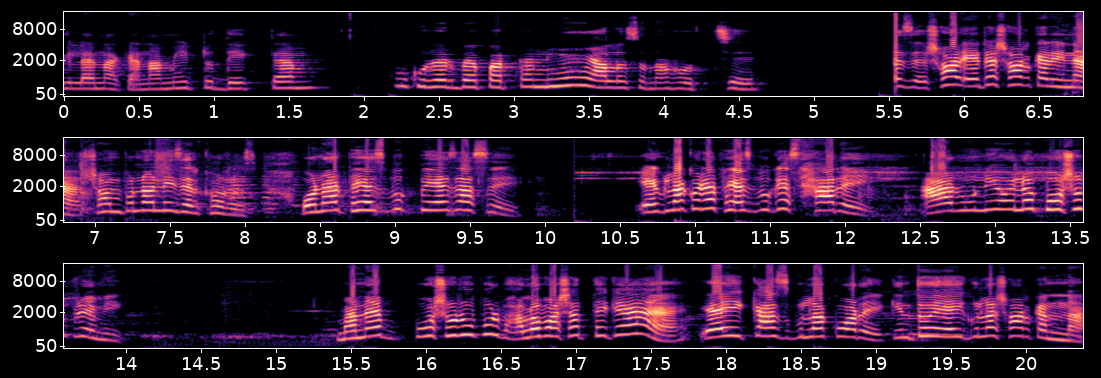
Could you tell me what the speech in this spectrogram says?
দিলে না কেন? আমি একটু দেখতাম। কুকুরের ব্যাপারটা নিয়ে আলোচনা হচ্ছে। এটা সরকারি না সম্পূর্ণ নিজের খরচ। ওনার ফেসবুক পেজ আছে। এগুলা করে ফেসবুকে ছাড়ে। আর উনি হইল পশুপ্রেমিক মানে পশুর উপর ভালোবাসার থেকে এই কাজগুলা করে কিন্তু এইগুলা সরকার না।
